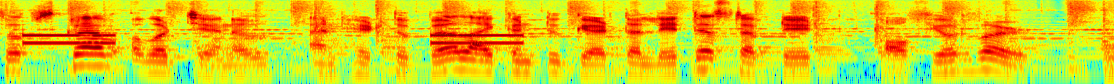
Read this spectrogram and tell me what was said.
Subscribe our channel and hit the bell icon to get the latest update of your world.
